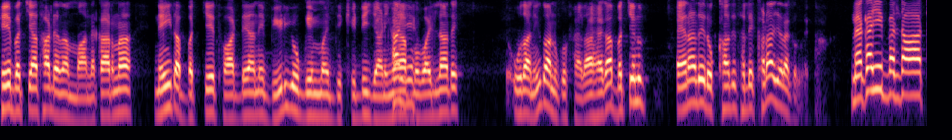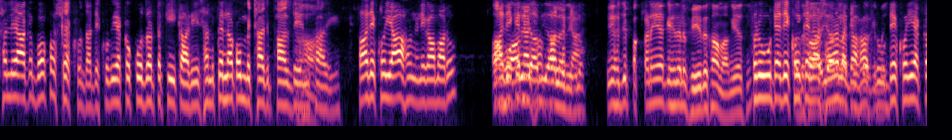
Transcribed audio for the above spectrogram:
ਫੇਰ ਬੱਚਿਆਂ ਤੁਹਾਡੇ ਦਾ ਮਨ ਕਰਨਾ। ਨਹੀਂ ਤਾਂ ਬੱਚੇ ਤੁਹਾਡਿਆਂ ਨੇ ਵੀਡੀਓ ਗੇਮਾਂ ਦੀ ਖੇਡੀ ਜਾਣੀਆਂ। ਮੋਬਾਈਲਾਂ ਤੇ ਉਹਦਾ ਨਹੀਂ ਤੁਹਾਨੂੰ ਕੋਈ ਫਾਇਦਾ ਹੈਗਾ। ਬੱਚੇ ਨੂੰ ਪੈਰਾਂ ਦੇ ਰੁੱਖਾਂ ਦੇ ਥੱਲੇ ਖੜਾ ਜਰਾ ਕਰੋ। ਮੈਂ ਕਹਾਂ ਜੀ ਬੰਦਾ ਥੱਲੇ ਆ ਕੇ ਬਹੁਤ ਕੁਝ ਸਿੱਖ ਹੁੰਦਾ। ਦੇਖੋ ਵੀ ਇੱਕ ਕੁਦਰਤ ਕੀ ਕਰ ਰਹੀ ਸਾਨੂੰ ਕਿੰਨਾ ਕੋ ਮਿੱਠਾ ਚ ਫਲ ਦੇਣ। ਖਾ ਰਹੀ ਆ ਦੇਖੋ ਆਹ ਹੁਣ ਨਿਗਾਹ ਮਾਰੋ। ਆ ਦੇ ਕਿੰਨਾ ਸੋਹਣਾ ਲੱਗਾ। ਇਹ ਹਜੇ ਪੱਕਣੇ ਆ ਕਿਸੇ ਦਿਨ ਫੇਰ ਦਿਖਾਵਾਂਗੇ ਅਸੀਂ। ਫਰੂਟ ਹੈ ਦੇਖੋ ਕਿੰਨਾ ਸੋਹਣਾ ਲੱਗਾ ਹਾਂ ਫਰੂਟ। ਦੇਖੋ ਜੀ ਇੱਕ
